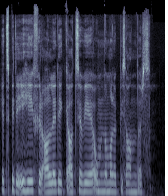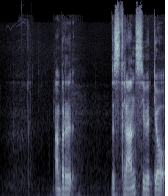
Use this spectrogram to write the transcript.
jetzt bei der Ehe für alle, geht es ja wie um nochmal etwas anderes. Aber das Trans wird ja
